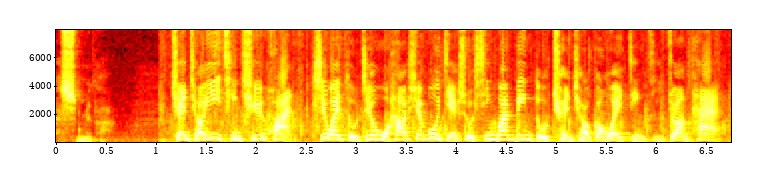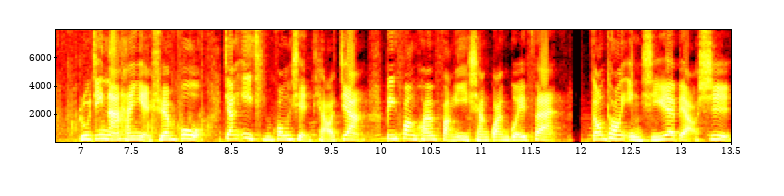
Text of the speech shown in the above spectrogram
했습니다. 全球疫情趋缓，世卫组织五号宣布结束新冠病毒全球公卫紧急状态。如今，南韩也宣布将疫情风险调降，并放宽防疫相关规范。 总统尹锡悦表示，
